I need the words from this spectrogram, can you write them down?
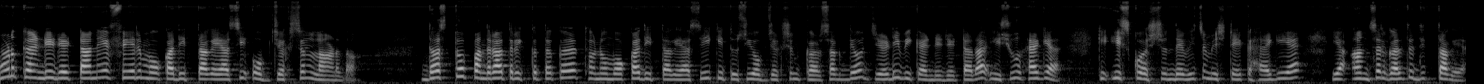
ਹੁਣ ਕੈਂਡੀਡੇਟਾਂ ਨੇ ਫਿਰ ਮੌਕਾ ਦਿੱਤਾ ਗਿਆ ਸੀ ਆਬਜੈਕਸ਼ਨ ਲਾਉਣ ਦਾ। 10 ਤੋਂ 15 ਤਰੀਕ ਤੱਕ ਤੁਹਾਨੂੰ ਮੌਕਾ ਦਿੱਤਾ ਗਿਆ ਸੀ ਕਿ ਤੁਸੀਂ ਆਬਜੈਕਸ਼ਨ ਕਰ ਸਕਦੇ ਹੋ। ਜਿਹੜੀ ਵੀ ਕੈਂਡੀਡੇਟਾਂ ਦਾ ਇਸ਼ੂ ਹੈਗਾ, ਕਿ ਇਸ ਕੁਐਸਚਨ ਦੇ ਵਿੱਚ ਮਿਸਟੇਕ ਹੈਗੀ ਹੈ ਜਾਂ ਆਨਸਰ ਗਲਤ ਦਿੱਤਾ ਗਿਆ।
